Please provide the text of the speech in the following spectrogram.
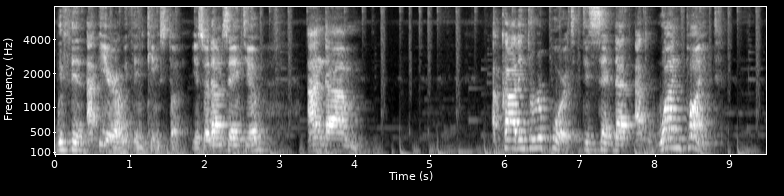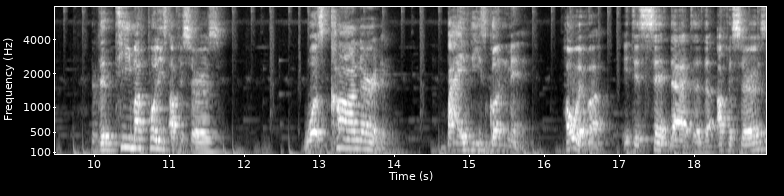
within an area within Kingston. You see what I'm saying to you? And um, according to reports, it is said that at one point, the team of police officers was cornered by these gunmen. However, it is said that uh, the officers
